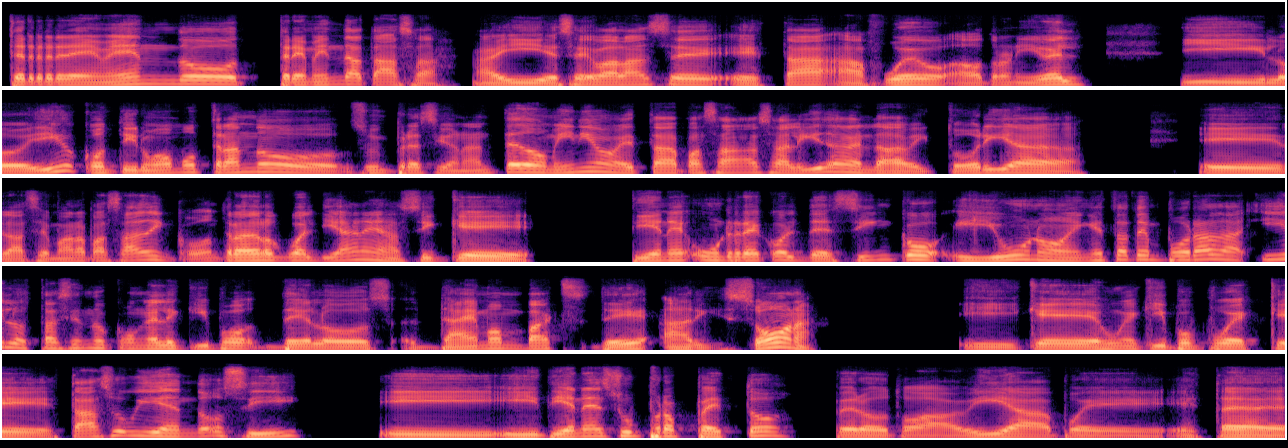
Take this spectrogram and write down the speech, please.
Tremendo, tremenda tasa. Ahí ese balance está a fuego a otro nivel. Y lo digo, continuó mostrando su impresionante dominio esta pasada salida en la victoria eh, la semana pasada en contra de los Guardianes. Así que tiene un récord de 5 y 1 en esta temporada y lo está haciendo con el equipo de los Diamondbacks de Arizona. Y que es un equipo pues que está subiendo, sí, y, y tiene sus prospectos, pero todavía pues está,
